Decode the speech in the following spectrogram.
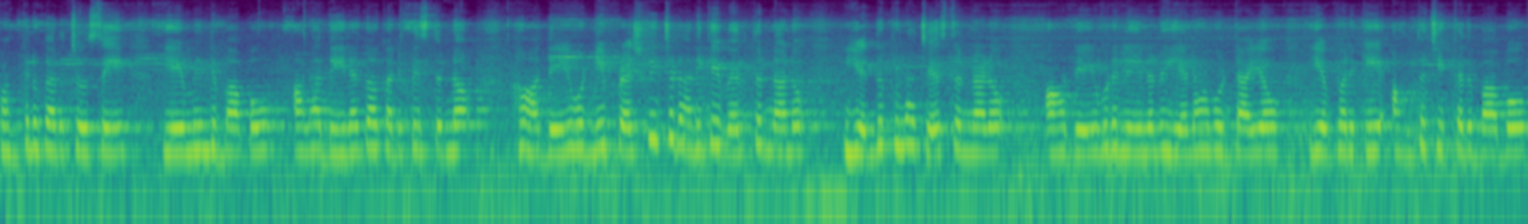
పంతులు గారు చూసి ఏమైంది బాబు? అలా దీనగా కనిపిస్తున్నా? ఆ దేవుడిని ప్రశ్నించడానికి వెళ్తున్నాను. ఎందుకు ఇలా చేస్తున్నాడో? ఆ దేవుడి లీలలు ఎలా ఉంటాయో ఎవరికి అంత చిక్కదు బాబు.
